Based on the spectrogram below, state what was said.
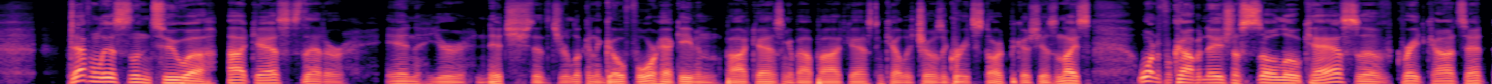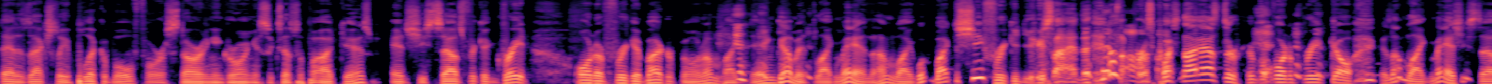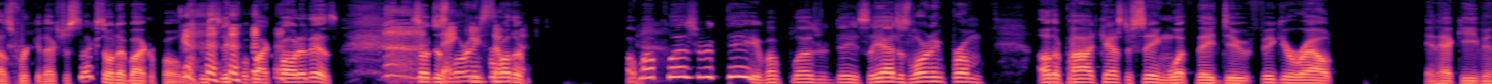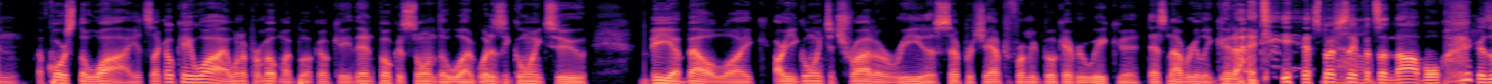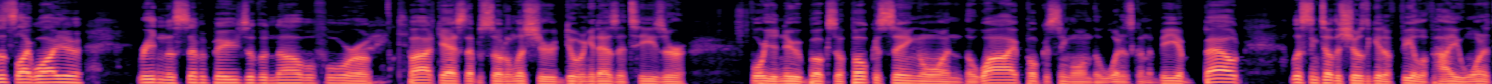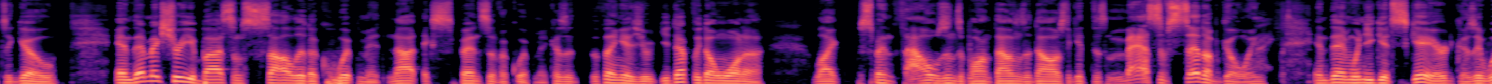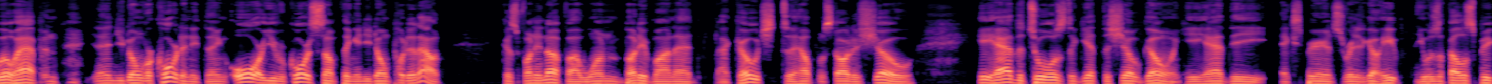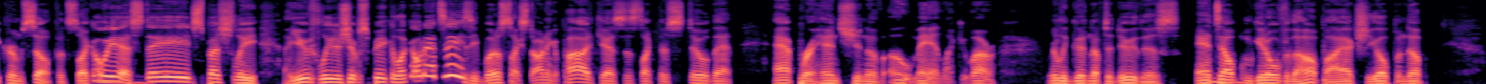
Definitely listen to uh, podcasts that are in your niche that you're looking to go for. Heck, even podcasting about podcasting. Kelly chose a great start because she has a nice, wonderful combination of solo casts of great content that is actually applicable for starting and growing a successful podcast. And she sounds freaking great on her freaking microphone. I'm like, dang gummit. Like, man, I'm like, what mic does she freaking use? I had to, that's the first question I asked her before the pre call. Because I'm like, man, she sounds freaking extra sexy on that microphone. Let me see what microphone it is. So just learning you so from other much. Oh, my pleasure, Dave. My pleasure, Dave. So yeah, just learning from other podcasters, seeing what they do, figure out, and heck, even of course the why. It's like, okay, why? I want to promote my book. Okay, then focus on the what. What is it going to be about? Like, are you going to try to read a separate chapter from your book every week? That's not really a good idea, especially if it's a novel, because it's like, why are you reading the seven pages of a novel for a Right. podcast episode unless you're doing it as a teaser for your new book. So focusing on the why, focusing on the what it's going to be about, listening to other shows to get a feel of how you want it to go. And then make sure you buy some solid equipment, not expensive equipment. Because the thing is, you you definitely don't want to like spend thousands upon thousands of dollars to get this massive setup going. And then when you get scared, because it will happen, and you don't record anything, or you record something and you don't put it out. Because funny enough, uh, one buddy of mine had I coached to help him start his show. He had the tools to get the show going. He had the experience ready to go. He he was a fellow speaker himself. It's like, oh yeah, stage, especially a youth leadership speaker. Like, oh, that's easy. But it's like starting a podcast. It's like there's still that apprehension of, oh man, like am I really good enough to do this? And to help him get over the hump, I actually opened up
